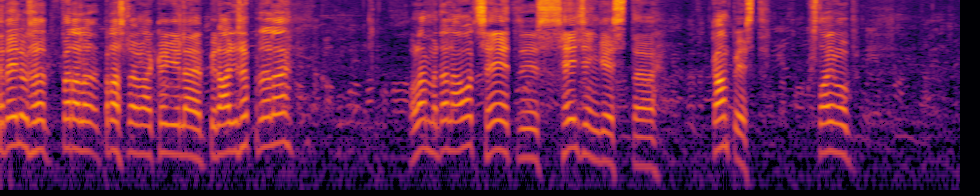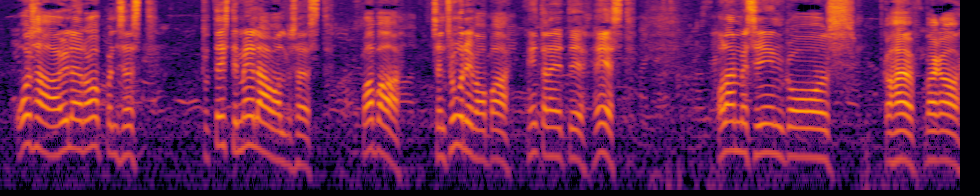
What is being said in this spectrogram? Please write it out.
tere ilusat pära-, pärastlõunat kõigile piraadisõpradele. oleme täna otse-eetris Helsingist, kampist, kus toimub osa üle-euroopalisest protestimeeleavaldusest vaba, tsensuurivaba interneti eest. oleme siin koos kahe väga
